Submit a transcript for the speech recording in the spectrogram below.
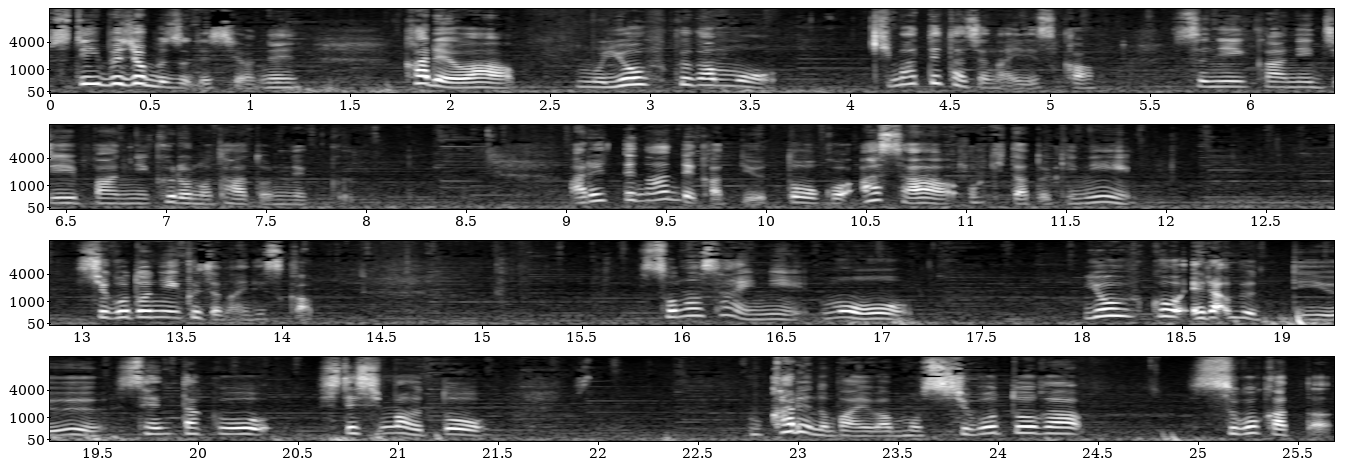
スティーブ・ジョブズですよね。彼はもう洋服がもう決まってたじゃないですか。スニーカーにジーパンに黒のタートルネック。あれって何でかっていうとこう朝起きた時に仕事に行くじゃないですかその際にもう洋服を選ぶっていう選択をしてしまうと彼の場合はもう仕事がすごかった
